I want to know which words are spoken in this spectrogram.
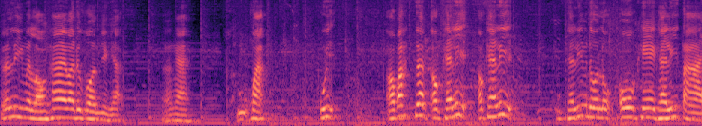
แล้วลิงมันร้องไห้ป่ะทุกคนอย่างเงี้ยแล้วไงอุมาอุ้ยเอาปะเพื่อนเอาแครี่เอาแครี่แครี่มาโดนลงโอเคแครี่ตาย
